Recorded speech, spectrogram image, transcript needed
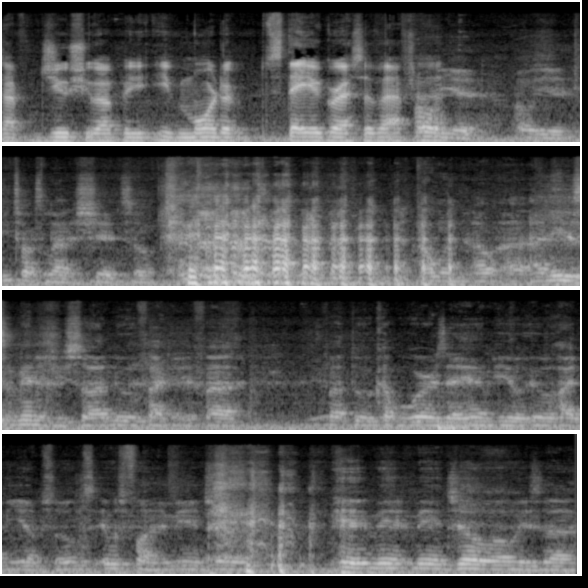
have to juice you up even more to stay aggressive after Oh that? yeah, oh yeah. He talks a lot of shit, so I, wouldn't, I, I needed some energy. So I knew if I if I if I threw a couple words at him, he'll he'll hype me up. So it was it was fun. Me and Joe, me, me, me and Joe always. Uh,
